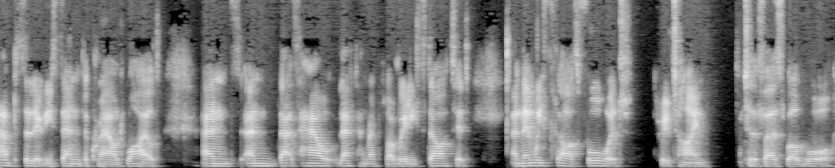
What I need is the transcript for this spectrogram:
absolutely send the crowd wild. And and that's how left hand repertoire really started. And then we fast forward through time to the First World War,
